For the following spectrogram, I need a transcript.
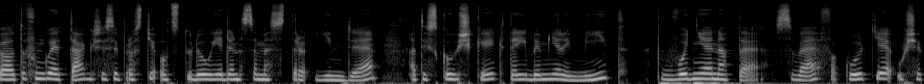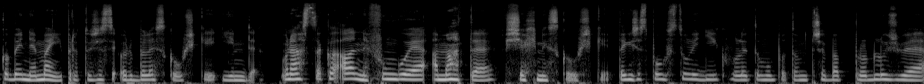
eh, to funguje tak, že si prostě odstudují jeden semestr jinde a ty zkoušky, které by měli mít, původně na té své fakultě už jakoby nemají, protože si odbyly zkoušky jinde. U nás takhle ale nefunguje a máte všechny zkoušky, takže spoustu lidí kvůli tomu potom třeba prodlužuje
